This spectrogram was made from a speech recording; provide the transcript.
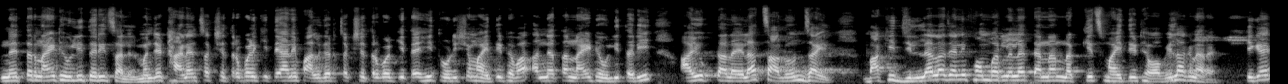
नाहीतर नाही ठेवली तरी चालेल. म्हणजे ठाण्याचं क्षेत्रफळ किती आणि पालघरचं क्षेत्रफळ किती ही थोडीशी माहिती ठेवा अन्यथा नाही ठेवली तरी आयुक्तालयाला चालून जाईल. बाकी जिल्ह्याला ज्यांनी फॉर्म भरलेला आहे त्यांना नक्की नक्कीच माहिती ठेवावी लागणार आहे. ठीक आहे?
